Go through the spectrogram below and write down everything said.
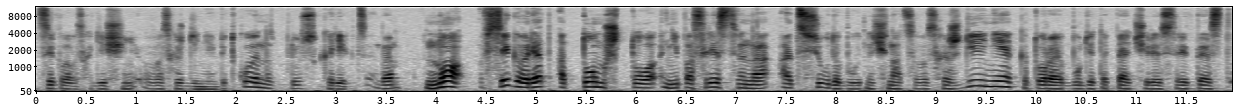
цикла восхождения биткоина плюс коррекция. Да? Но все говорят о том, что непосредственно отсюда будет начинаться восхождение, которое будет опять через ретест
